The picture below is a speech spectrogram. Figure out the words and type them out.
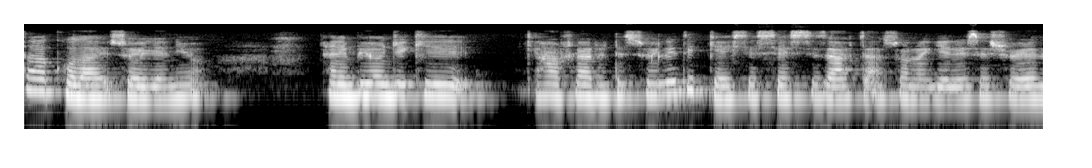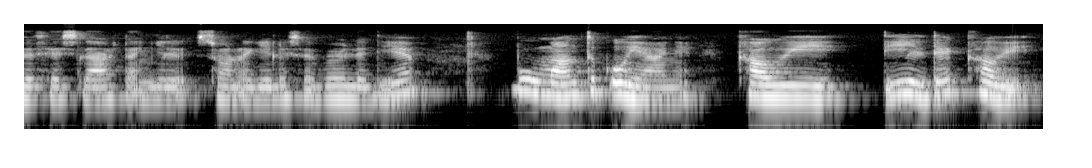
daha kolay söyleniyor. Hani bir önceki harflerde de söyledik ya işte sessiz harften sonra gelirse şöyle de sesli harften gel- sonra gelirse böyle diye. Bu mantık o yani. Kavi değil de kavi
